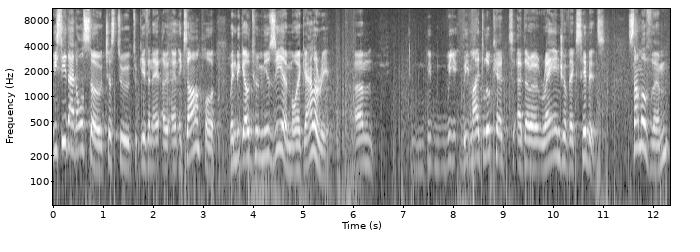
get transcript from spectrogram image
We see that also, just to, to give an, a, an example, when we go to a museum or a gallery. Um, we, we, we might look at, at a range of exhibits. Some of them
